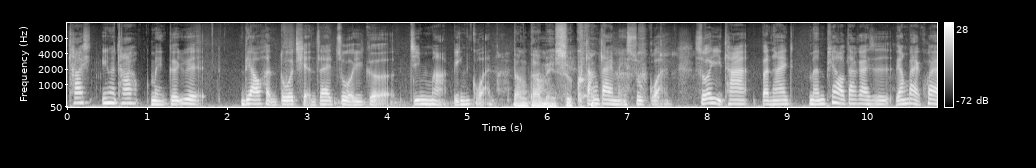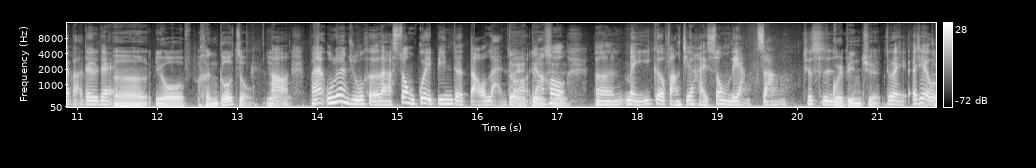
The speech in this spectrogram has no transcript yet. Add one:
他因为他每个月。撩很多钱在做一个金马宾馆，当代美术馆，当代美术馆，所以它本来门票大概是两百块吧，对不对？嗯，有很多种。好，反正无论如何啦，送贵宾的导览，对，然后嗯，每一个房间还送两张，就是贵宾券。对，而且我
